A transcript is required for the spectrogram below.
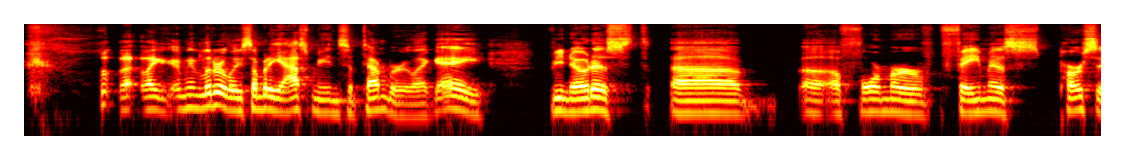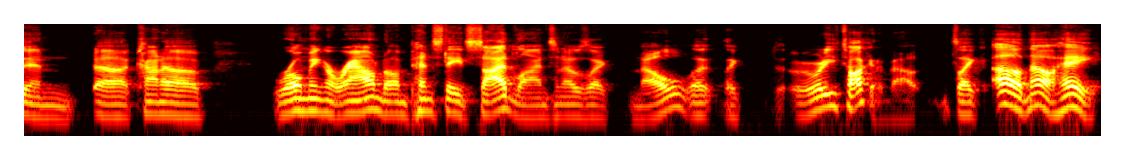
like, I mean, literally, somebody asked me in September, like, "Hey, have you noticed uh, a, former famous person uh, kind of roaming around on Penn State sidelines?" And I was like, "No, like, what are you talking about?" It's like, "Oh no, hey."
